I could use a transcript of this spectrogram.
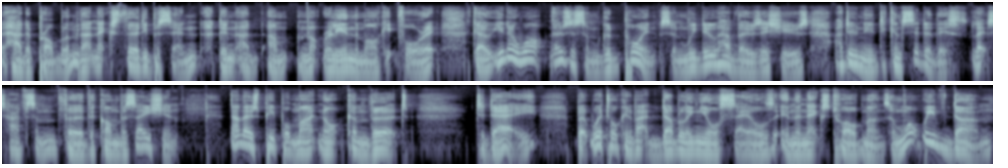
had a problem, that next thirty percent, didn't. I, I'm not really in the market for it. Go, you know what? Those are some good points, and we do have those issues. I do need to consider this. Let's have some further conversation. Now, those people might not convert today, but we're talking about doubling your sales in the next 12 months. And what we've done,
